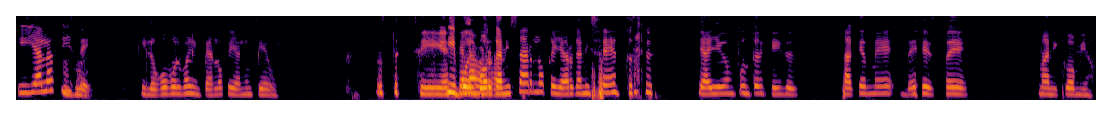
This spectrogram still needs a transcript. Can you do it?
Y ya las hice. Y luego vuelvo a limpiar lo que ya limpié, güey. Sí, es y vuelvo a organizar lo que ya organicé. Entonces, ya llega un punto en el que dices, sáquenme de este manicomio,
